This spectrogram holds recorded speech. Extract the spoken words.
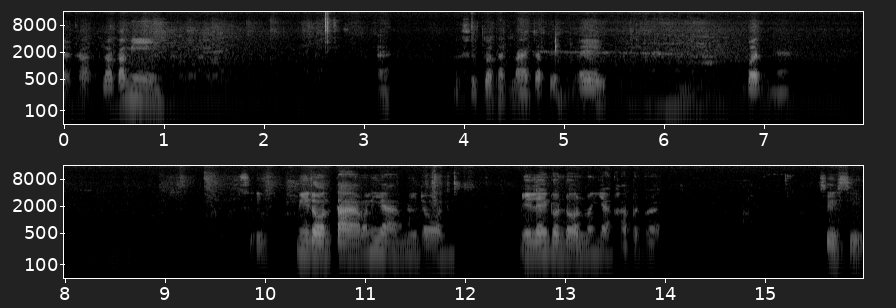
นะครับ แล้วก็มีอะรู้สึกตัวถัดมาจะเป็นเลขเบิ้ลนะ มีโดนตาบ้างหรือยังมีโดน มีเลขโดนโดนบ้างยังครับเพื่อนๆสี่สี่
